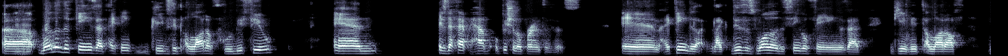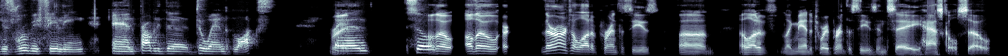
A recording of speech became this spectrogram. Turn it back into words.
Uh, One of the things that I think gives it a lot of Ruby feel, and is the fact we have optional parentheses. And I think that like this is one of the single things that give it a lot of this Ruby feeling and probably the do end blocks. Right. And so although although er, there aren't a lot of parentheses um a lot of like mandatory parentheses in say haskell so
